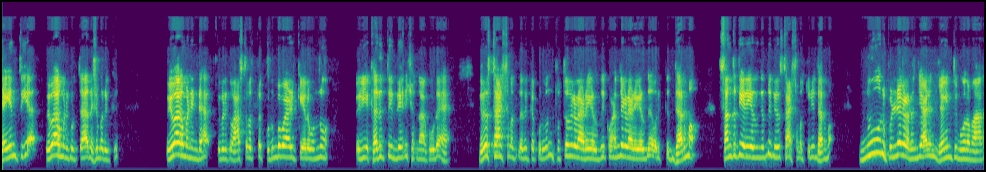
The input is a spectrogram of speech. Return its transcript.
ஜெயந்திய விவாகம் பண்ணி கொடுத்தார் ரிஷபருக்கு. விவாகம் பண்ணிட்டார். இவருக்கு வாஸ்தவத்தில் குடும்ப வாழ்க்கையில ஒன்றும் பெரிய கருத்து இல்லைன்னு சொன்னா கூட கிரஸ்தாசிரமத்தில் இருக்கக்கூடியவன் புத்தகங்களை அடையிறது குழந்தைகளை அடையிறது அவருக்கு தர்மம். சந்ததி அடையிறதுங்கிறது கிரஸ்தாசிரமத்துடைய தர்மம். நூறு பிள்ளைகள் அடைஞ்சாலும் ஜெயந்தி மூலமாக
